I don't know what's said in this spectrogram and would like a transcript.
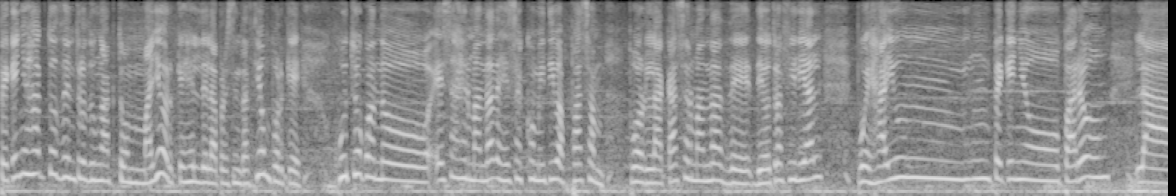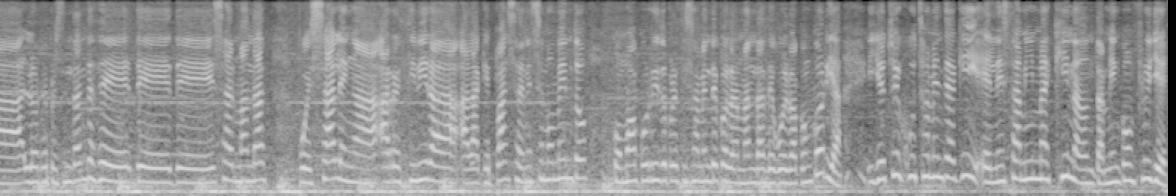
pequeños actos dentro de un acto mayor, que es el de la presentación, porque justo cuando esas hermandades, esas comitivas pasan por la casa hermandad de, otra filial, pues hay un, pequeño parón, los representantes de, esa hermandad pues salen a recibir a, a la que pasa en ese momento, como ha ocurrido precisamente con la hermandad de Huelva Concordia. Y yo estoy justamente aquí, en esa misma esquina donde también confluye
